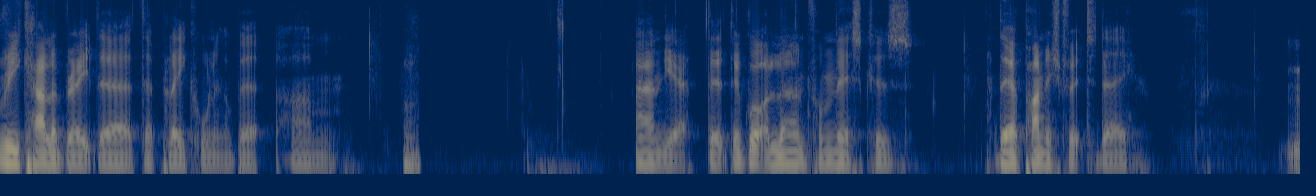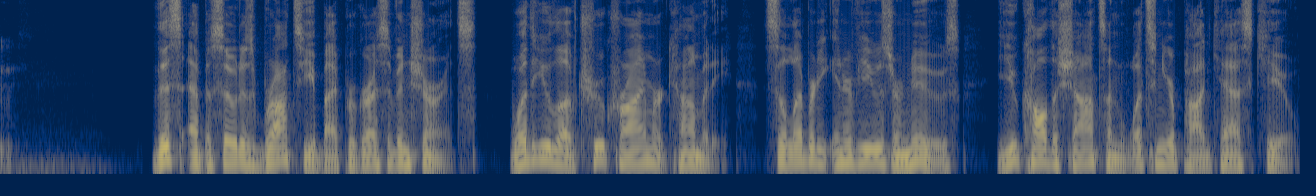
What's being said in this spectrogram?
recalibrate their their play calling a bit. Um, Mhm. and yeah, they, they've got to learn from this because they're punished for it today. This episode is brought to you by Progressive Insurance. Whether you love true crime or comedy, celebrity interviews or news, you call the shots on what's in your podcast queue.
